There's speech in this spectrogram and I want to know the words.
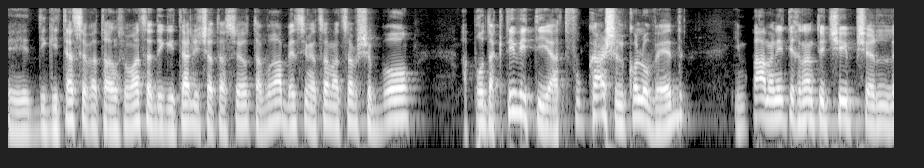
הדיגיטציה והטרנספורמציה הדיגיטלית שהתעשיות עברה, בעצם יצא מצב שבו ה productivity, התפוקה של כל עובד, אם פעם אני תכננתי צ'יפ של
